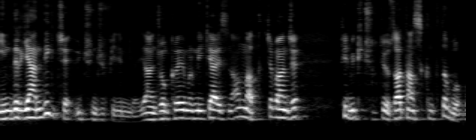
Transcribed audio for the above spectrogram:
indirgendikçe 3. filmde yani John Kramer'ın hikayesini anlattıkça bence filmi küçültüyor. Zaten sıkıntı da bu.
